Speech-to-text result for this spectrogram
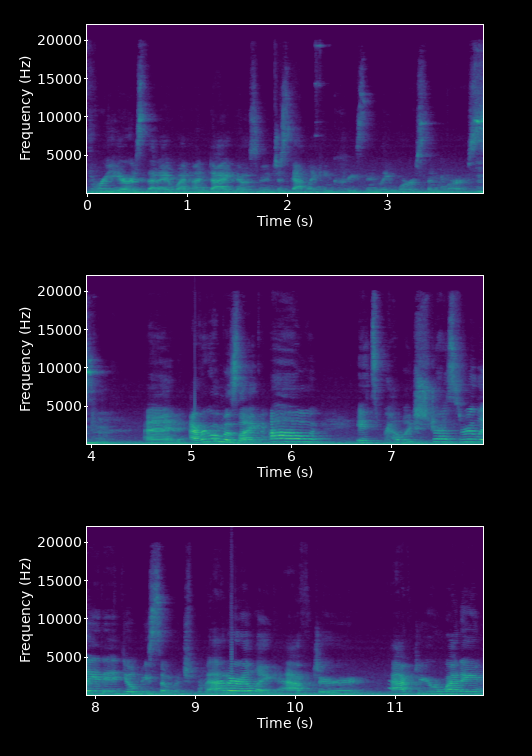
three years that I went undiagnosed and it just got like increasingly worse and worse. Mm-hmm. And everyone was like, "Oh, it's probably stress related. You'll be so much better like after after your wedding."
